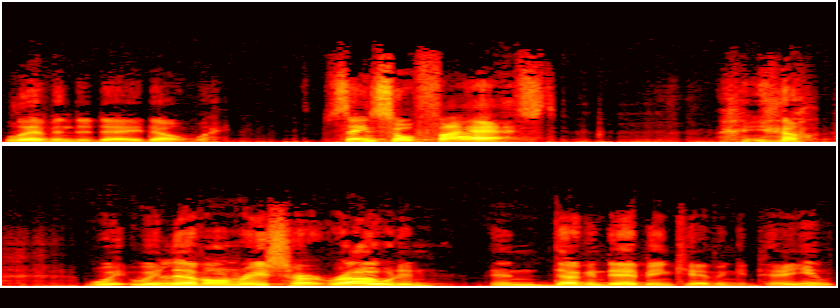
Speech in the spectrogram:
living today, don't we? Seems so fast. You know, we, we live on Reese Hurt Road, and, and Doug and Debbie and Kevin can tell you,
